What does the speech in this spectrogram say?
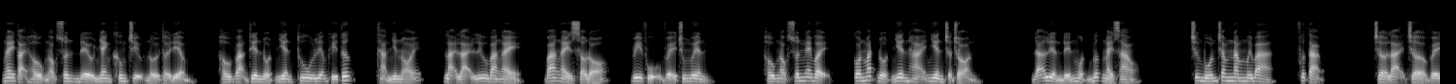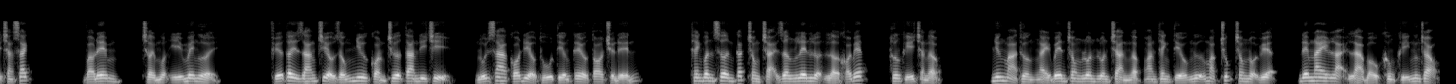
Ngay tại hầu ngọc xuân đều nhanh không chịu nổi thời điểm, hầu vạn thiên đột nhiên thu liễm khí tức, thản nhiên nói, lại lại lưu ba ngày ba ngày sau đó, vi phụ về trung nguyên. Hầu ngọc xuân nghe vậy, con mắt đột nhiên hãi nhiên trợn tròn đã liền đến một bước này sao? Chương bốn trăm năm mươi ba, phức tạp. Trở lại trở về trang sách. Vào đêm, trời muộn ý mê người. Phía tây giáng chiều giống như còn chưa tan đi chỉ, núi xa có điều thú tiếng kêu to chuyển đến. Thanh vân sơn cắt trong trại dâng lên lượn lờ khói bếp, hương khí tràn ngập. Nhưng mà thường ngày bên trong luôn luôn tràn ngập hoan thanh tiếu ngữ mặc trúc trong nội viện, đêm nay lại là bầu không khí ngưng trọng.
